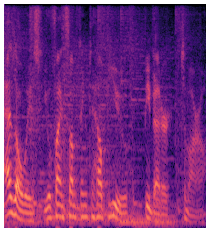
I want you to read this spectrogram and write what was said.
as always, you'll find something to help you be better tomorrow.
